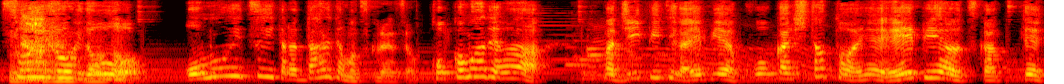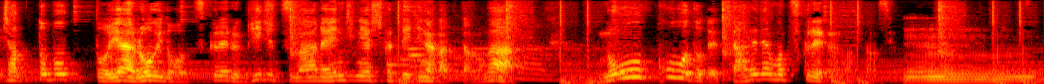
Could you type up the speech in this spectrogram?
そういうロイドを思いついたら誰でも作れるんですよ。ここまでは、まあ、GPT が API を公開したとはいえ、API を使ってチャットボットやロイドを作れる技術のあるエンジニアしかできなかったのが、ノーコードで誰でも作れるようになったんですよ。うーん。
